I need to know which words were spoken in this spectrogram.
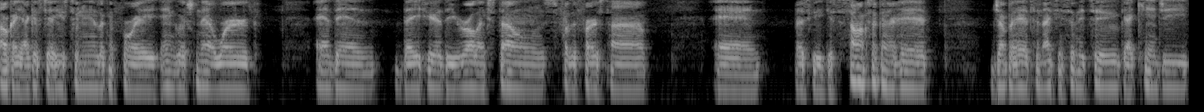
okay, yeah, I guess yeah, he was tuning in looking for a English network, and then they hear the Rolling Stones for the first time and basically gets the song stuck in their head. Jump ahead to 1972, got Kenji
